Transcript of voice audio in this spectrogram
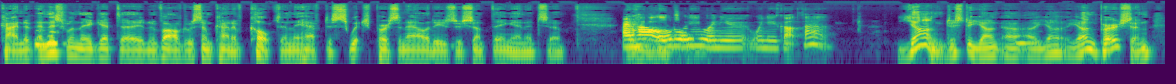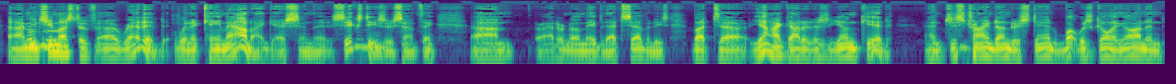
kind of, and this one they get uh, involved with some kind of cult, and they have to switch personalities or something, and it's uh, And how old were you when you when you got that? Young, just a young, uh, a young, young person. I mean, she Mhm. must have uh, read it when it came out, I guess, in the '60s or something. Um, or I don't know, maybe that '70s. But uh, yeah, I got it as a young kid, and just trying to understand what was going on in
